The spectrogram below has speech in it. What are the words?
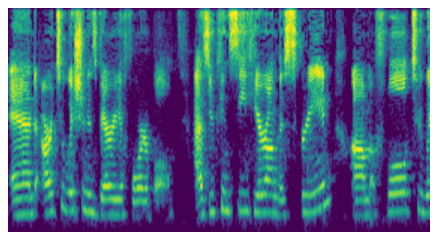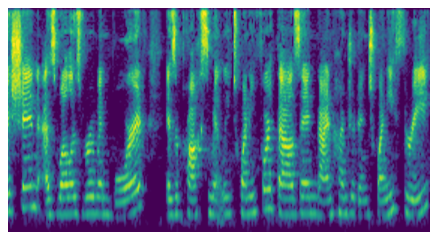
And our tuition is very affordable. As you can see here on the screen, um, full tuition as well as room and board is approximately 24,923.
